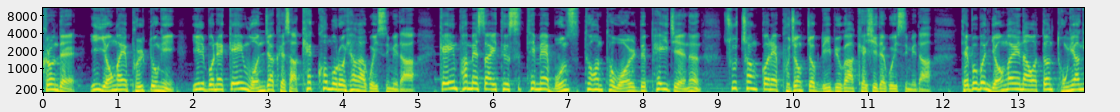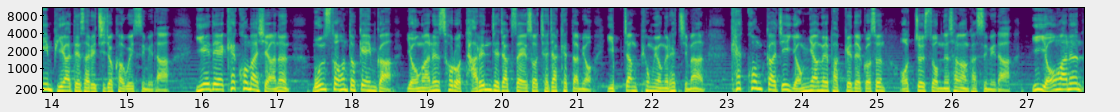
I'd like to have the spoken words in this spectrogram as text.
그런데 이 영화의 불똥이 일본의 게임 원작 회사 캡콤으로 향하고 있습니다. 게임 판매 사이트 스팀의 몬스터 헌터 월드 페이지에는 수천 건의 부정적 리뷰가 게시되고 있습니다. 대부분 영화에 나왔던 동양인 비하 대사를 지적하고 있습니다. 이에 대해 캡콤 아시아는 몬스터 헌터 게임과 영화는 서로 다른 제작사에서 제작했다며 입장 표명을 했지만 캡콤까지 영향을 받게 될 것은 어쩔 수 없는 상황 같습니다. 이 영화는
